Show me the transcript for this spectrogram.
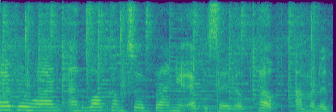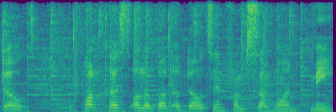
everyone, and welcome to a brand new episode of Help I'm an Adult, the podcast all about adulting from someone, me,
